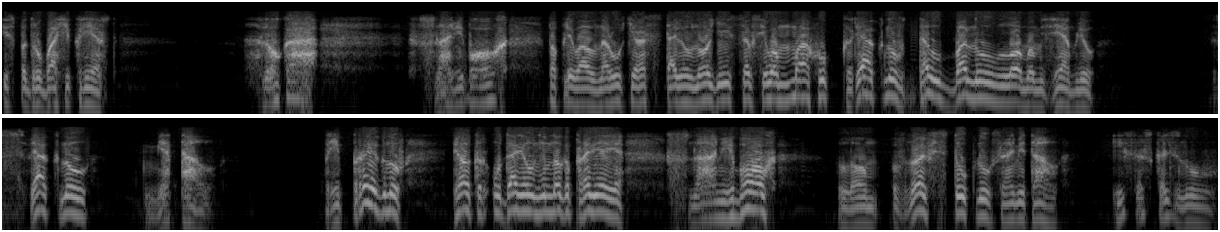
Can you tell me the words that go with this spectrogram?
из-под рубахи крест. «Ну-ка, с нами Бог!» Поплевал на руки, расставил ноги и со всего маху, крякнув, долбанул ломом землю. Звякнул металл. Припрыгнув, Петр ударил немного правее. «С нами Бог!» Лом вновь стукнулся о металл и соскользнул.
